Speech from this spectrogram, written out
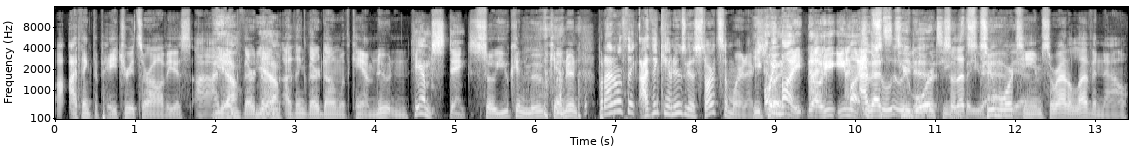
I- I think the Patriots are obvious. I, I Yeah, think they're yeah. done. I think they're done with Cam Newton. Cam stinks. So you can move Cam Newton, but I don't think I think Cam Newton's going to start somewhere next. He year. Oh, he might. No, he, he might. So that's Absolutely two more teams So that's that you two have, more yeah. teams. So we're at eleven now.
